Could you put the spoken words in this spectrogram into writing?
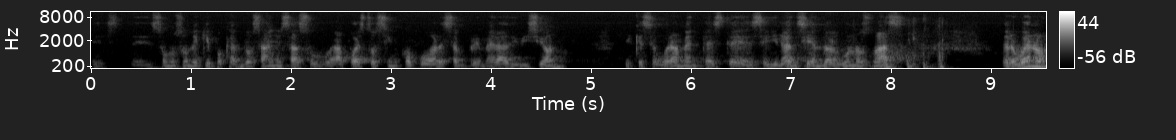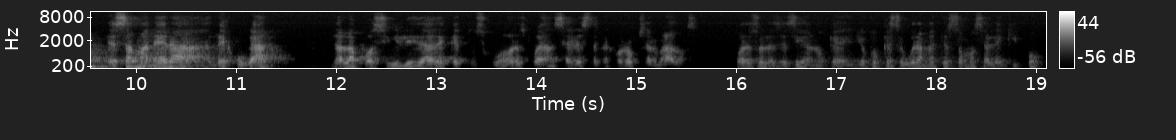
Este, somos un equipo que en dos años ha, sub, ha puesto cinco jugadores en primera división y que seguramente este, seguirán siendo algunos más. Pero bueno, esa manera de jugar da la posibilidad de que tus jugadores puedan ser este, mejor observados. Por eso les decía, ¿no? Que yo creo que seguramente somos el equipo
